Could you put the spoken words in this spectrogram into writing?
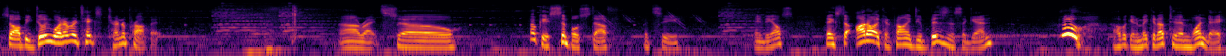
so I'll be doing whatever it takes to turn a profit. Alright, so... Okay, simple stuff. Let's see. Anything else? Thanks to Otto, I can finally do business again. Whew! I hope I can make it up to him one day.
